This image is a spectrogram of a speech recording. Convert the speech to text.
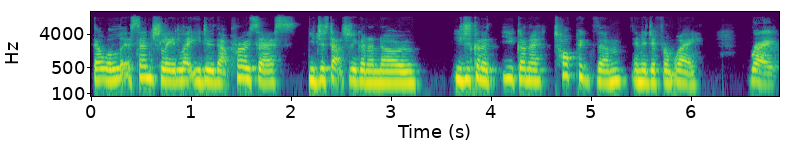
that will essentially let you do that process. You're just actually going to know, you're just going to, you're going to topic them in a different way. Right.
